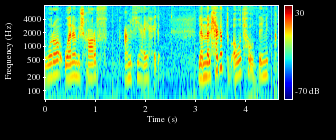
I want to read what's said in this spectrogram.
ورا وأنا مش هعرف اعمل فيها اي حاجة. لما الحاجة بتبقى واضحة قدامك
